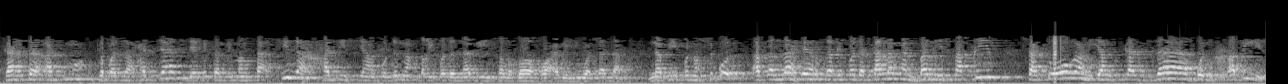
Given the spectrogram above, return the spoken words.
Kata Asma kepada Hajjaj dia kata memang tak silap hadis yang aku dengar daripada Nabi wasallam. Nabi pernah sebut akan lahir daripada kalangan Bani Saqif satu orang yang kadzabun khabis.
